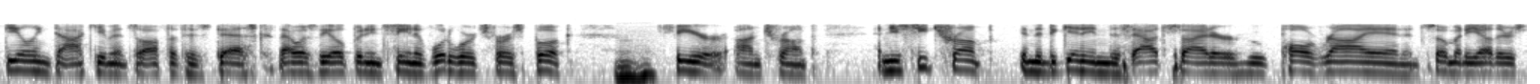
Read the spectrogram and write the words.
stealing documents off of his desk. That was the opening scene of Woodward's first book, mm-hmm. Fear on Trump. And you see Trump in the beginning, this outsider who Paul Ryan and so many others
